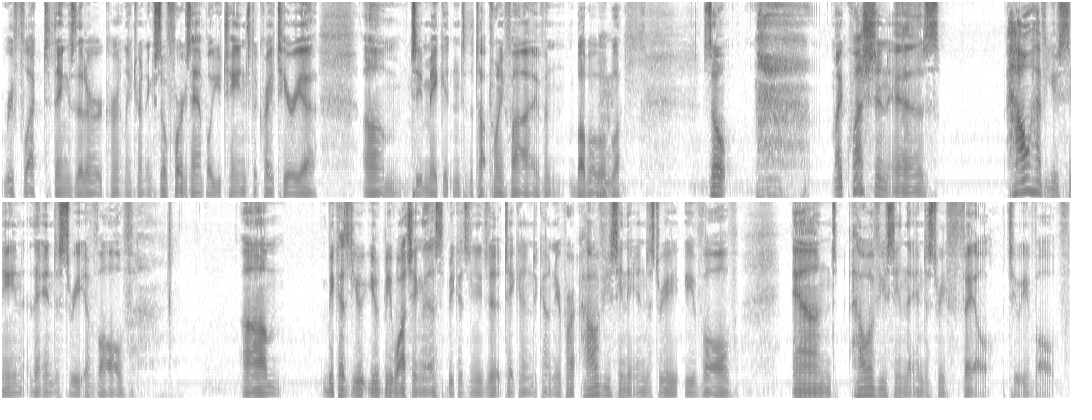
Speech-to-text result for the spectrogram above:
reflect things that are currently trending. So, for example, you changed the criteria um, to make it into the top 25 and blah, blah, blah, blah. So, my question is how have you seen the industry evolve? Um, because you, you'd be watching this because you need to take it into account in your report. How have you seen the industry evolve? And how have you seen the industry fail to evolve?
